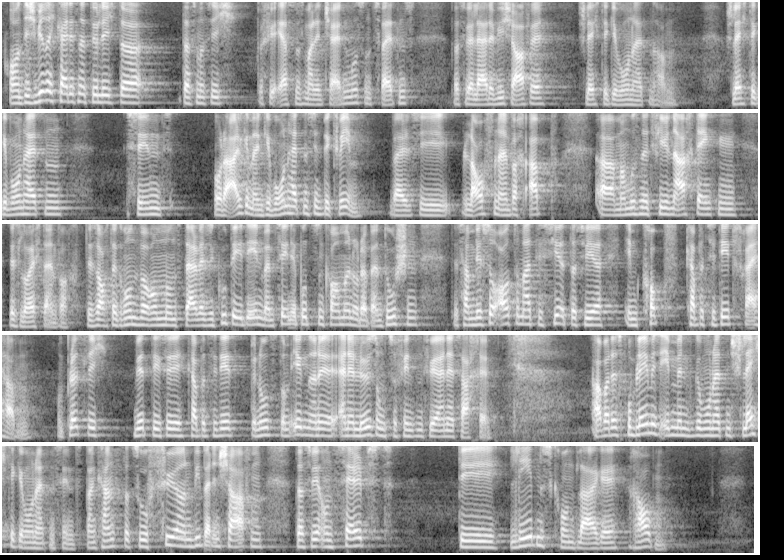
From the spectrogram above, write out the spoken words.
Und die Schwierigkeit ist natürlich, da, dass man sich dafür erstens mal entscheiden muss und zweitens, dass wir leider wie Schafe schlechte Gewohnheiten haben. Schlechte Gewohnheiten sind, oder allgemein Gewohnheiten sind bequem, weil sie laufen einfach ab. Äh, man muss nicht viel nachdenken, es läuft einfach. Das ist auch der Grund, warum uns teilweise gute Ideen beim Zähneputzen kommen oder beim Duschen, das haben wir so automatisiert, dass wir im Kopf Kapazität frei haben. Und plötzlich wird diese Kapazität benutzt, um irgendeine eine Lösung zu finden für eine Sache. Aber das Problem ist eben, wenn Gewohnheiten schlechte Gewohnheiten sind, dann kann es dazu führen, wie bei den Schafen, dass wir uns selbst die Lebensgrundlage rauben.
